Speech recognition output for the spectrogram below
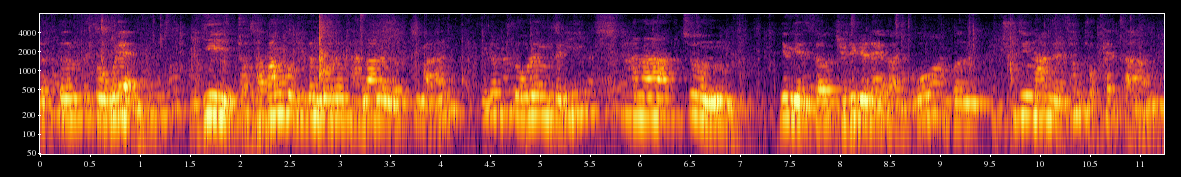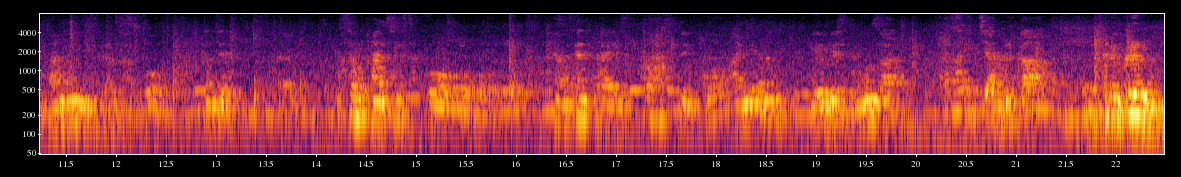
어떤 프로그램 이게 조사 방법이든 뭐든 상관은 없지만 이런 프로그램들이 하나쯤 여기에서 결의를 해가지고 한번 추진하면 참 좋겠다라는 의미를 갖고 그다음에 샌프란시스코 평화센터에서 또 할 수도 있고 아니면 외국에서 뭔가 할 수 있지 않을까 하는 그런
